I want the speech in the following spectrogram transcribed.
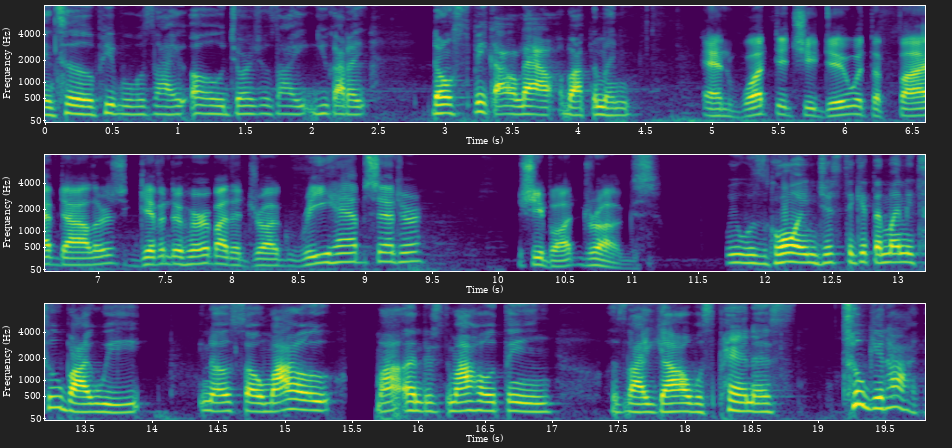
until people was like, oh, George was like, you gotta, don't speak out loud about the money. And what did she do with the $5 given to her by the drug rehab center? She bought drugs we was going just to get the money to buy weed, you know. So my whole my under my whole thing was like y'all was paying us to get high.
